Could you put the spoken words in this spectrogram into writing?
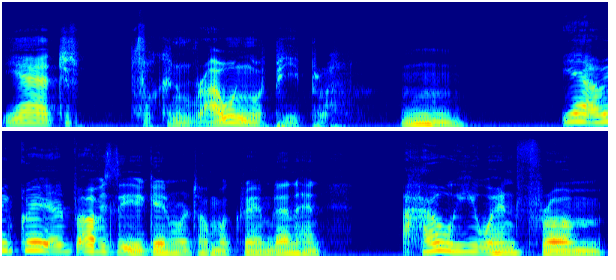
Yeah, just fucking rowing with people. Hmm. Yeah, I mean, great. Obviously, again, we're talking about Graham Linehan. How he went from,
